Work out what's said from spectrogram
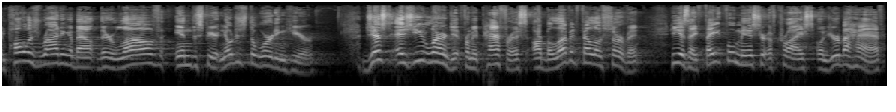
And Paul is writing about their love in the Spirit. Notice the wording here. Just as you learned it from Epaphras, our beloved fellow servant, he is a faithful minister of Christ on your behalf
